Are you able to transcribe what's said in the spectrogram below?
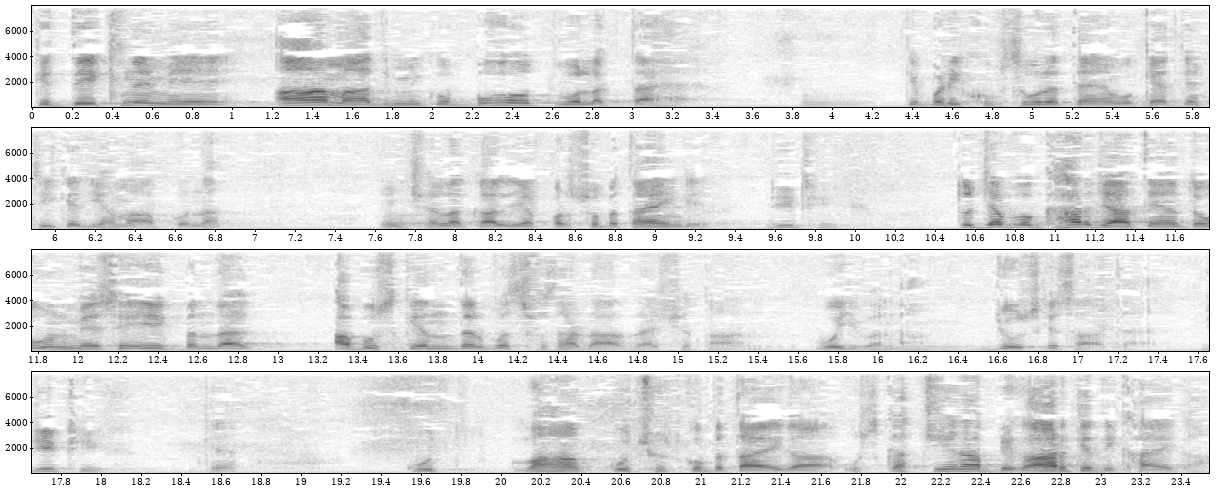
کہ دیکھنے میں عام آدمی کو بہت وہ لگتا ہے کہ بڑی خوبصورت ہیں۔ وہ کہتے ہیں ٹھیک ہے جی ہم آپ کو نا انشاءاللہ کل یا پرسوں بتائیں گے۔ جی ٹھیک۔ تو جب وہ گھر جاتے ہیں تو ان میں سے ایک بندہ اب اس کے اندر وسوسہ ڈال رہا ہے شیطان وہی والا جو اس کے ساتھ ہے۔ جی ٹھیک۔ کچھ وہاں کچھ اس کو بتائے گا اس کا چہرہ بگاڑ کے دکھائے گا۔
